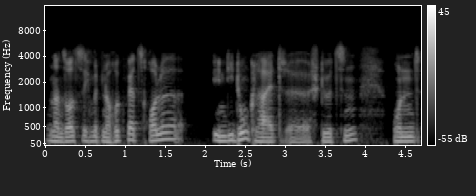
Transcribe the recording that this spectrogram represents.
und dann sollst du dich mit einer Rückwärtsrolle in die Dunkelheit äh, stürzen. Und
